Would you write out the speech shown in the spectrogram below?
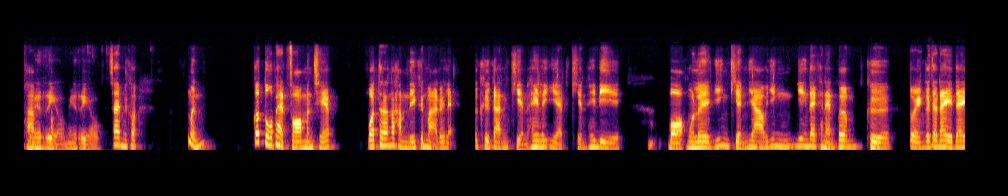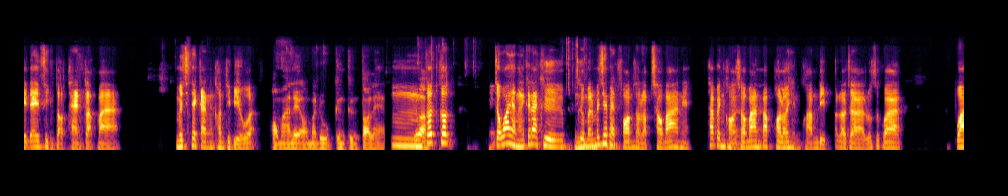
ความไม่เรียวไม่เรียว ใช่มีความเหมือน ก็ตัวแพลตฟอร์มมัน shape วัฒนธรรมนี้ขึ้นมาด้วยแหละ ก็คือการเขียนให้ละเอียดเขียนให้ดี บอกหมดเลยยิ่งเขียนยาวยิ่งยิ่งได้คะแนนเพิ่ม คือตัวเองก็จะได้ได้ได้สิ่งตอบแทนกลับมา ไม่ใช่การ contribute อะออกมาเลยออกมาดูกึ่งกึ่งๆตอแหลอืมหรือเปล่าก็ก็ จะว่าอย่างนั้นก็ได้คือ คือมันไม่ใช่อืมแพลตฟอร์มสำหรับชาวบ้านไงถ้าเป็นของเออชาวบ้านเออปั๊บพอเราเห็นความดิบ เราจะรู้สึกว่าว่า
